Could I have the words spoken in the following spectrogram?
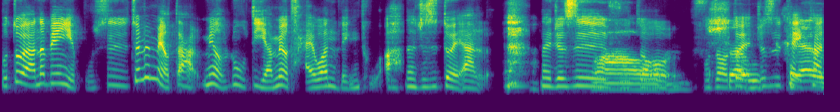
不对啊，那边也不是这边没有大没有陆。地啊，没有台湾的领土啊，那就是对岸了，那就是福州，福州对，就是可以看。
